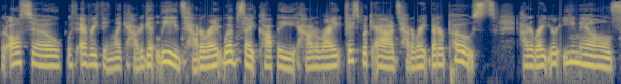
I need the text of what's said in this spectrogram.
but also with everything like how to get leads, how to write website copy, how to write Facebook ads, how to write better posts, how to write your emails,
